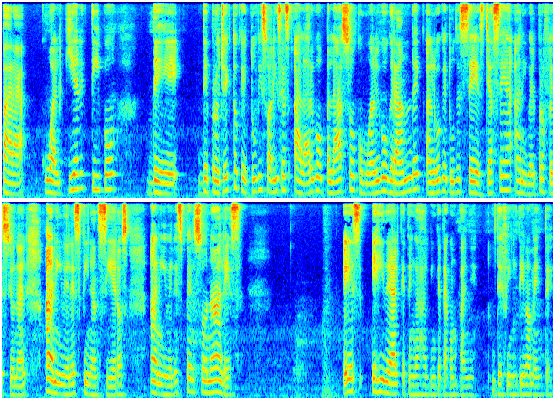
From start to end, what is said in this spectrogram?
para cualquier tipo de, proyecto que tú visualices a largo plazo como algo grande, algo que tú desees, ya sea a nivel profesional, a niveles financieros, a niveles personales. es, es ideal que tengas alguien que te acompañe, definitivamente.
